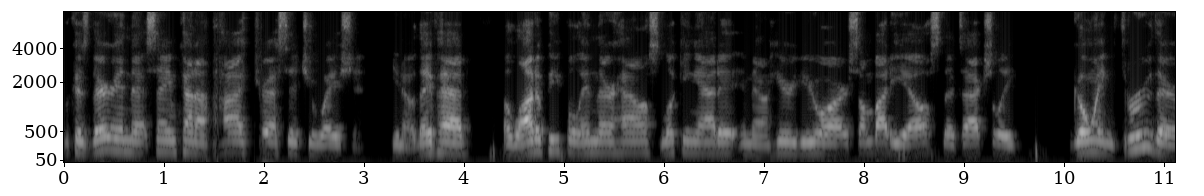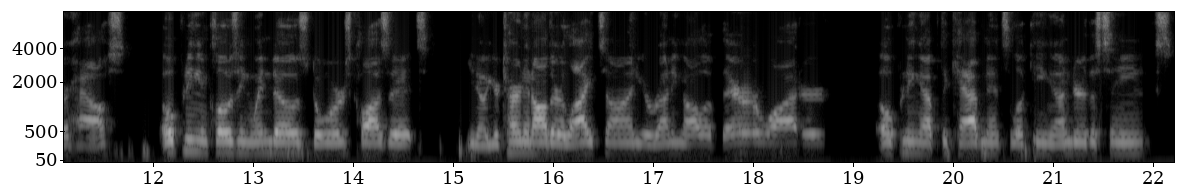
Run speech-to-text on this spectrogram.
because they're in that same kind of high stress situation. You know, they've had a lot of people in their house looking at it, and now here you are, somebody else that's actually going through their house, opening and closing windows, doors, closets. You know, you're turning all their lights on, you're running all of their water, opening up the cabinets, looking under the sinks.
